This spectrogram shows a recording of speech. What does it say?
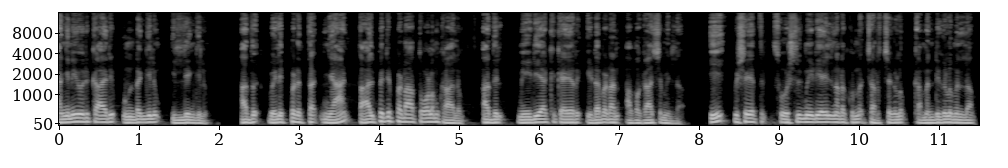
അങ്ങനെയൊരു കാര്യം ഉണ്ടെങ്കിലും ഇല്ലെങ്കിലും അത് വെളിപ്പെടുത്താൻ ഞാൻ താല്പര്യപ്പെടാത്തോളം കാലം അതിൽ മീഡിയക്ക് കയറി ഇടപെടാൻ അവകാശമില്ല. ഈ വിഷയത്തിൽ സോഷ്യൽ മീഡിയയിൽ നടക്കുന്ന ചർച്ചകളും കമന്റുകളുമെല്ലാം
